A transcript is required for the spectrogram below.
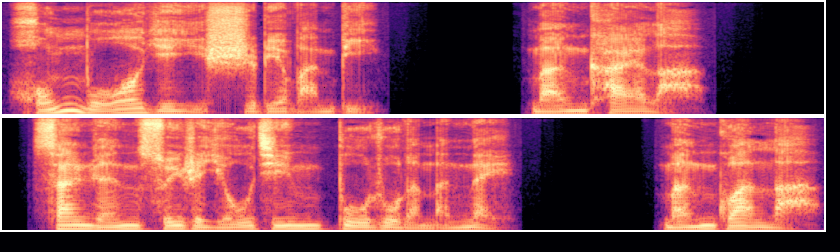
虹膜也已识别完毕。门开了，三人随着尤金步入了门内。门关了，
